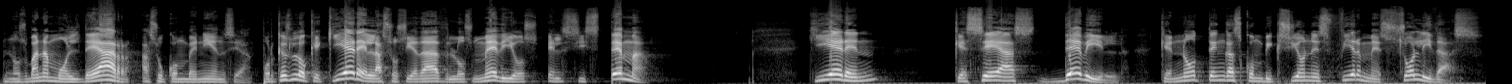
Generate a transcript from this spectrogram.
Nos van a moldear a su conveniencia, porque es lo que quiere la sociedad, los medios, el sistema. Quieren que seas débil, que no tengas convicciones firmes, sólidas,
